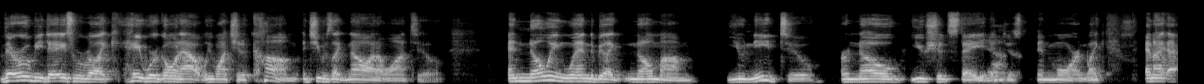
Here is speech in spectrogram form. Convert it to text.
there will be days where we're like hey we're going out we want you to come and she was like no i don't want to and knowing when to be like, no, mom, you need to, or no, you should stay yeah. and just and mourn. Like, and I,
